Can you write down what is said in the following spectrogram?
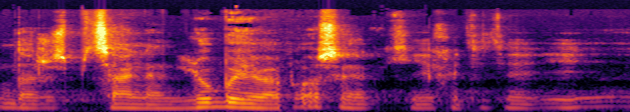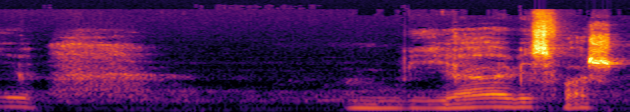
даже специально любые вопросы, какие хотите, и я весь ваш.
